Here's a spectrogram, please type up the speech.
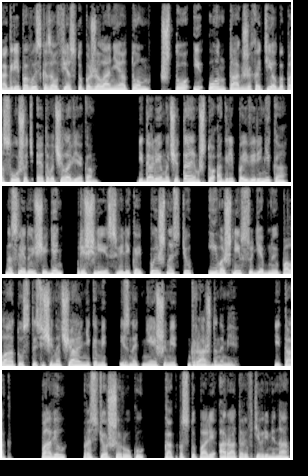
Агриппа высказал Фесту пожелание о том, что и он также хотел бы послушать этого человека. И далее мы читаем, что Агриппа и Вереника на следующий день пришли с великой пышностью и вошли в судебную палату с тысяченачальниками и знатнейшими гражданами. Итак, Павел, простерши руку, как поступали ораторы в те времена,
